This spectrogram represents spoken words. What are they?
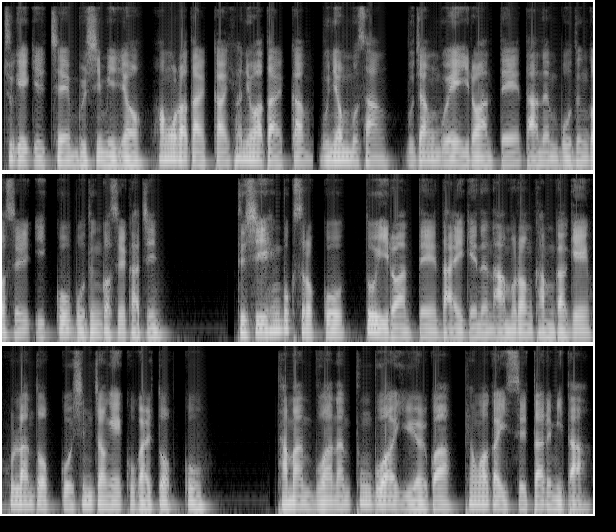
주객일체 물심일려 황홀하다 할까 현효하다 할까 무념무상 무장무의 이러한 때 나는 모든 것을 잊고 모든 것을 가진 듯이 행복스럽고 또 이러한 때 나에게는 아무런 감각에 혼란도 없고 심정에 고갈도 없고 다만 무한한 풍부와 유열과 평화가 있을 따름이다.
